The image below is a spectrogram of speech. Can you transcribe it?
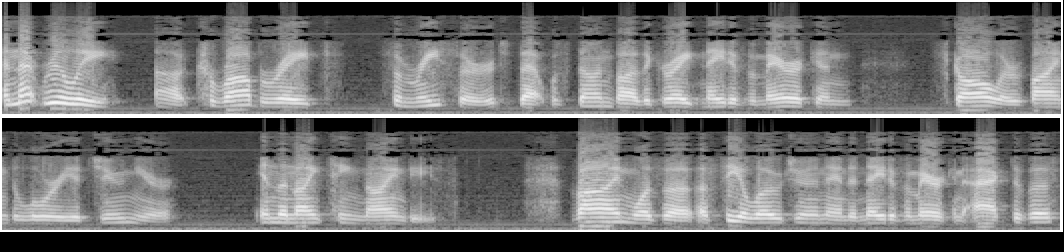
And that really uh, corroborates some research that was done by the great Native American scholar Vine Deloria Jr. in the 1990s. Vine was a, a theologian and a Native American activist.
